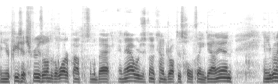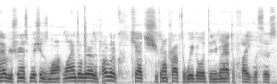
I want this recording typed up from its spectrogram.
and your piece that screws onto the water pump is on the back and now we're just going to kind of drop this whole thing down in and you're going to have your transmissions lines over there they're probably going to catch you're going to probably have to wiggle it then you're going to have to fight with this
